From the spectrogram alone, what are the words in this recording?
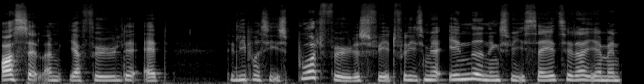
Også selvom jeg følte, at det lige præcis burde føles fedt, fordi som jeg indledningsvis sagde til dig, jamen,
